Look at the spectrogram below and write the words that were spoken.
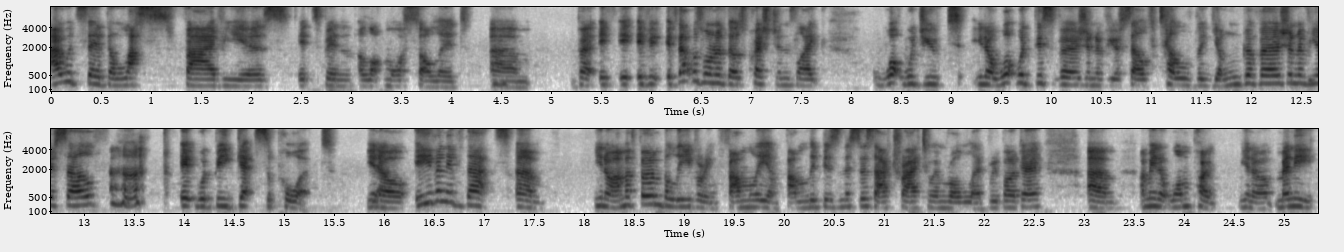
i would say the last five years it's been a lot more solid mm-hmm. um, but if, if if that was one of those questions like what would you t- you know what would this version of yourself tell the younger version of yourself uh-huh. it would be get support you yeah. know even if that's um you know, I'm a firm believer in family and family businesses. I try to enroll everybody. Um, I mean, at one point, you know, many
